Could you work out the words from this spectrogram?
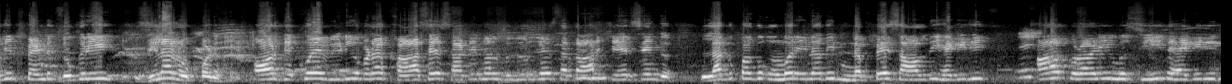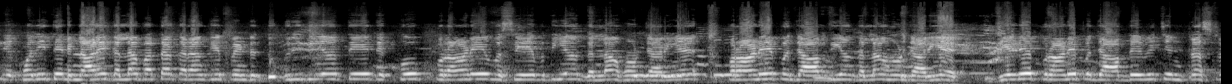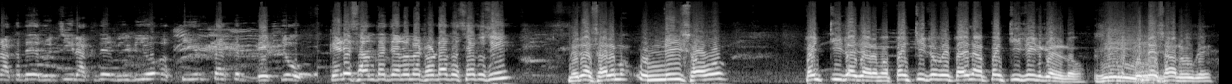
ਜੀ ਪਿੰਡ ਦੁਗਰੀ, ਜ਼ਿਲ੍ਹਾ ਰੋਪੜ। ਔਰ ਦੇਖੋ, ਇਹ ਵੀਡੀਓ ਬੜਾ ਖਾਸ ਹੈ। ਸਾਡੇ ਨਾਲ ਬਜ਼ੁਰਗ ਹੈ ਸਰਦਾਰ ਸ਼ੇਰ ਸਿੰਘ। ਲਗਭਗ ਉਮਰ ਇਹਨਾਂ ਦੀ 90 ਸਾਲ ਦੀ ਹੈਗੀ ਜੀ। ਆਹ ਪੁਰਾਣੀ ਮਸਜਿਦ ਹੈਗੀ ਜੀ, ਦੇਖੋ ਜੀ, ਤੇ ਨਾਲੇ ਗੱਲਾਂ ਬਾਤਾਂ ਕਰਾਂਗੇ ਪਿੰਡ ਦੁਗਰੀ ਦੀਆਂ। ਤੇ ਦੇਖੋ, ਪੁਰਾਣੇ ਵਸੇਬ ਦੀਆਂ ਗੱਲਾਂ ਹੋਣ ਜਾ ਰਹੀਆਂ ਪੁਰਾਣੇ ਪੰਜਾਬ ਦੀਆਂ ਗੱਲਾਂ ਹੋਣ ਜਾ ਰਹੀਆਂ ਜਿਹੜੇ ਪੁਰਾਣੇ ਪੰਜਾਬ ਦੇ ਵਿੱਚ ਇੰਟਰਸਟ ਰੱਖਦੇ, ਰੁਚੀ ਰੱਖਦੇ, ਵੀਡੀਓ ਅਖੀਰ ਤੱਕ ਦੇਖਿਓ। ਕਿਹੜੇ ਸੰਨ ਦਾ ਜਨਮ ਹੈ, ਤੁਹਾਡਾ ਦੱਸਿਆ ਤੁਸੀਂ? ਮੇਰਾ ਜਨਮ 1935 ਦਾ ਜਨਮ ਹੈ 35 ਤੋਂ ਵੀ ਪਹਿਲਾਂ 35 ਦੀ ਗਿਣ ਲਓ। ਕਿੰਨੇ ਸਾਲ ਹੋ ਗਏ?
